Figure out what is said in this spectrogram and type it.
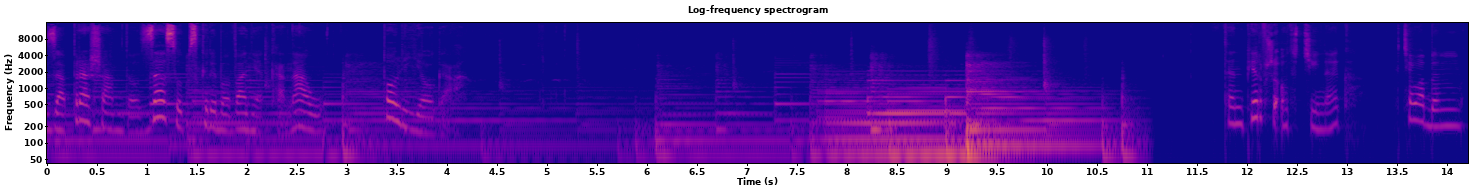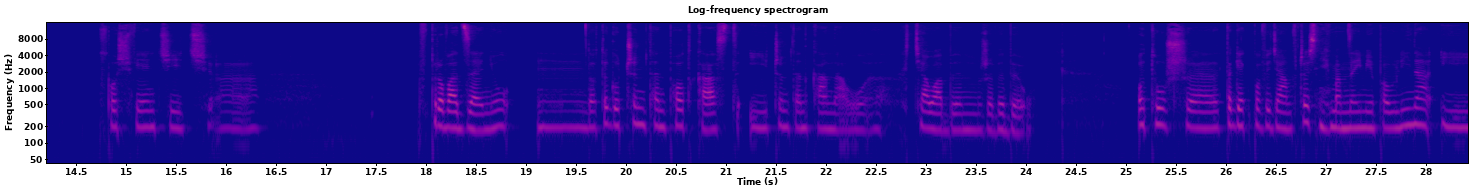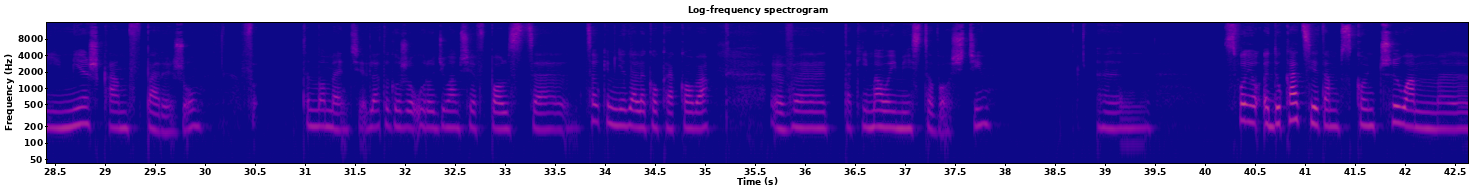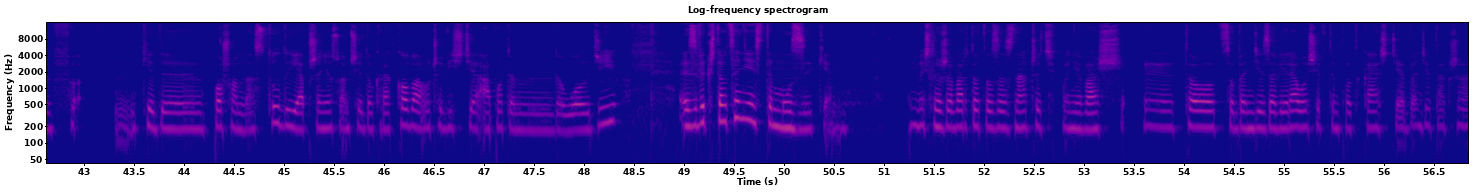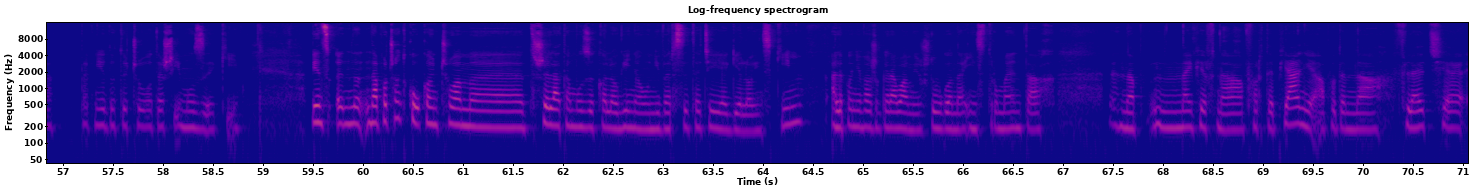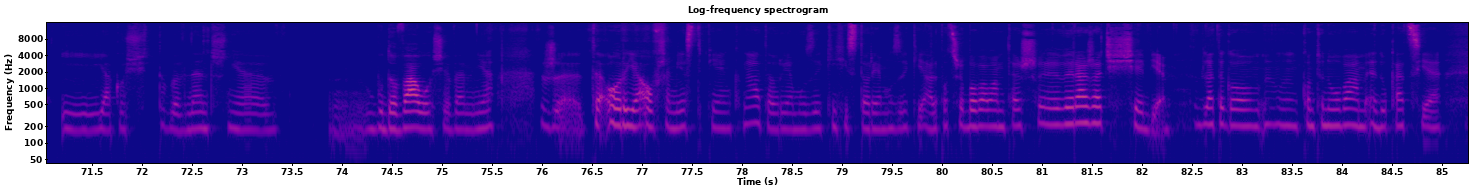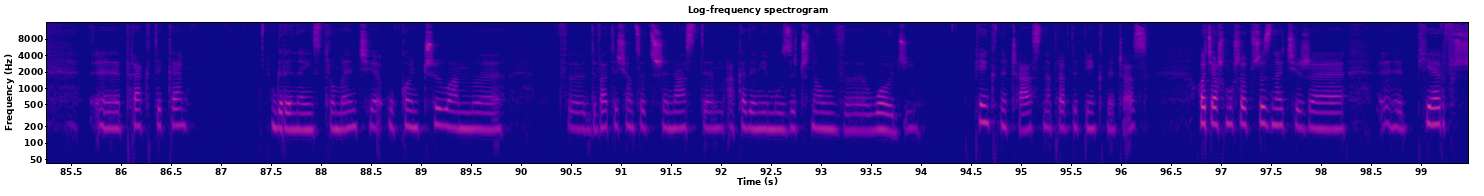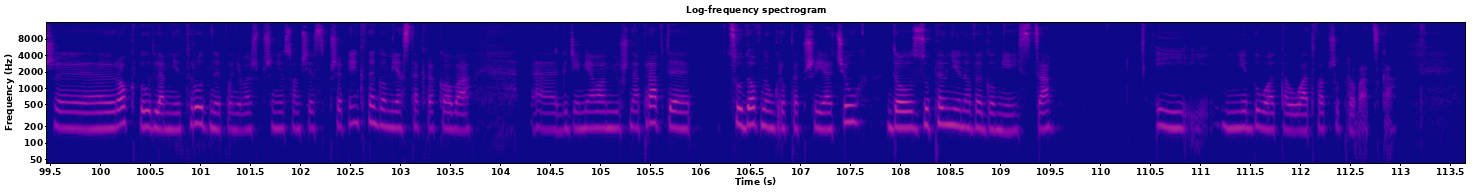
zapraszam do zasubskrybowania kanału Poli Yoga. Ten pierwszy odcinek chciałabym poświęcić e, wprowadzeniu mm, do tego, czym ten podcast i czym ten kanał chciałabym, żeby był. Otóż, e, tak jak powiedziałam wcześniej, mam na imię Paulina i mieszkam w Paryżu w tym momencie, dlatego że urodziłam się w Polsce, całkiem niedaleko Krakowa, w takiej małej miejscowości. Swoją edukację tam skończyłam, e, w, kiedy poszłam na studia, przeniosłam się do Krakowa oczywiście, a potem do Łodzi. Z wykształcenia jestem muzykiem. Myślę, że warto to zaznaczyć, ponieważ y, to, co będzie zawierało się w tym podcaście, będzie także pewnie dotyczyło też i muzyki. Więc y, na początku ukończyłam 3 e, lata muzykologii na Uniwersytecie Jagiellońskim, ale ponieważ grałam już długo na instrumentach, na, najpierw na fortepianie, a potem na flecie i jakoś to wewnętrznie budowało się we mnie, że teoria owszem jest piękna, teoria muzyki, historia muzyki, ale potrzebowałam też y, wyrażać siebie. Dlatego y, kontynuowałam edukację, y, praktykę gry na instrumencie. Ukończyłam w 2013 Akademię Muzyczną w Łodzi. Piękny czas, naprawdę piękny czas. Chociaż muszę przyznać, że pierwszy rok był dla mnie trudny, ponieważ przeniosłam się z przepięknego miasta Krakowa E, gdzie miałam już naprawdę cudowną grupę przyjaciół, do zupełnie nowego miejsca i nie była to łatwa przeprowadzka.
